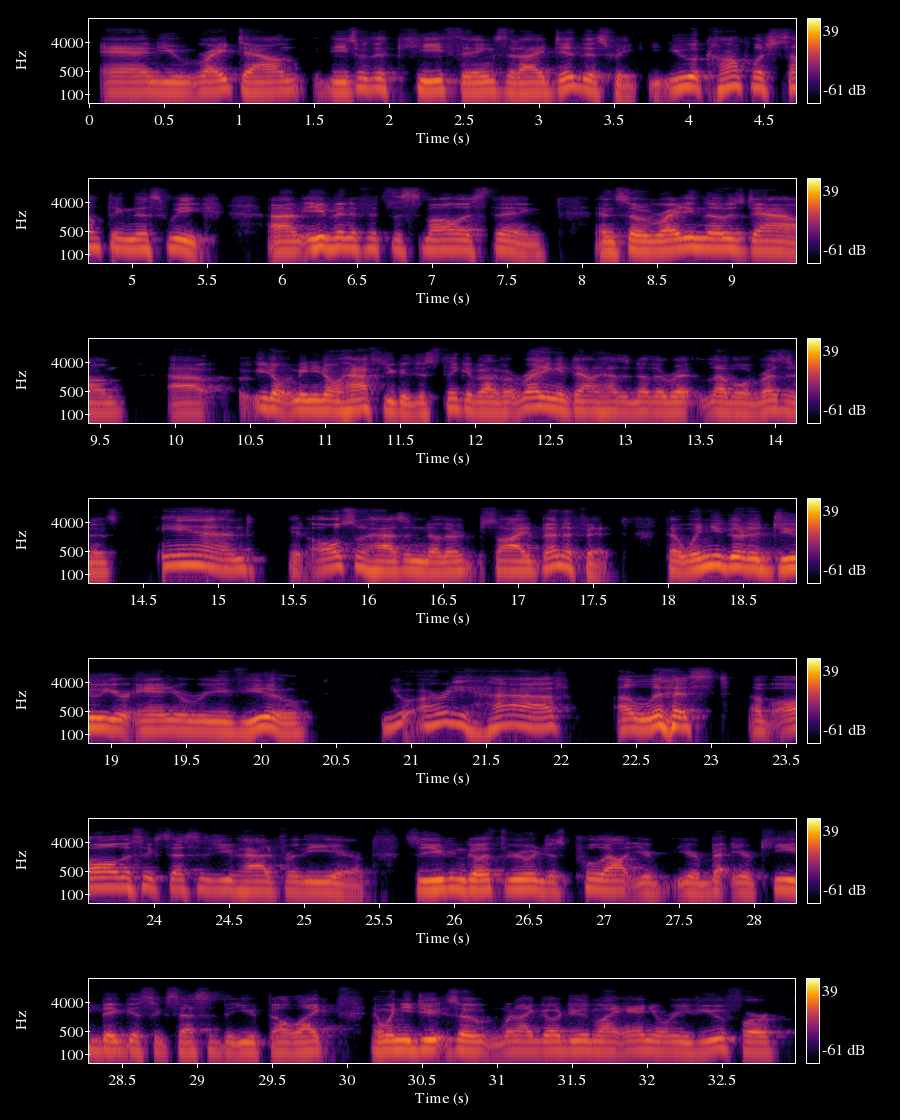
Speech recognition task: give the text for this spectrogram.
and you write down these are the key things that I did this week. You accomplished something this week, um, even if it's the smallest thing. And so, writing those down, uh, you don't I mean you don't have to. You could just think about it, but writing it down has another re- level of resonance, and it also has another side benefit that when you go to do your annual review, you already have a list of all the successes you've had for the year. So you can go through and just pull out your your your key biggest successes that you felt like. And when you do so when I go do my annual review for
